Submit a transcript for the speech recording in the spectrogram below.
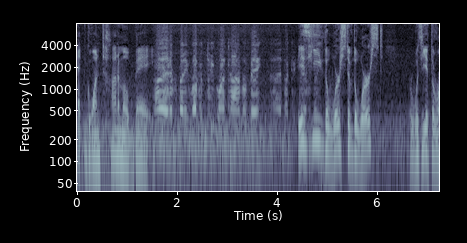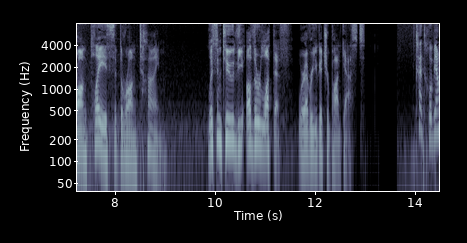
at Guantanamo Bay. All right, everybody, welcome to Guantanamo Bay. Uh, if I could Is he the worst of the worst, or was he at the wrong place at the wrong time? Listen to The Other Latif wherever you get your podcasts. Très trop bien.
